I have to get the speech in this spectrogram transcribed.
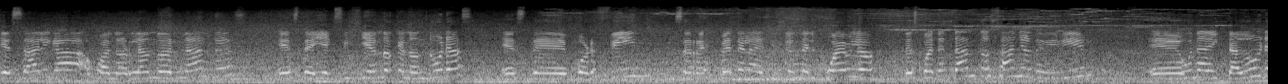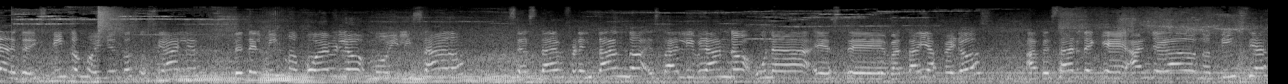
que salga Juan Orlando Hernández este, y exigiendo que en Honduras este, por fin se respete la decisión del pueblo después de tantos años de vivir eh, una dictadura desde distintos movimientos sociales, desde el mismo pueblo movilizado, se está enfrentando, está librando una este, batalla feroz, a pesar de que han llegado noticias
